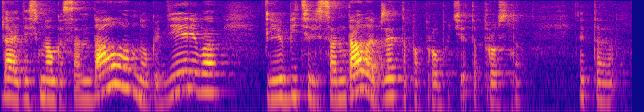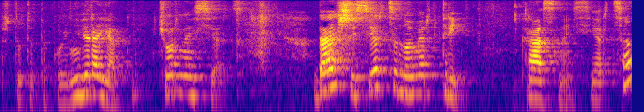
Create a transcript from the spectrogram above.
Да, здесь много сандала, много дерева, Для любителей сандала обязательно попробуйте. Это просто, это что-то такое невероятное. Черное сердце. Дальше сердце номер три. Красное сердце.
